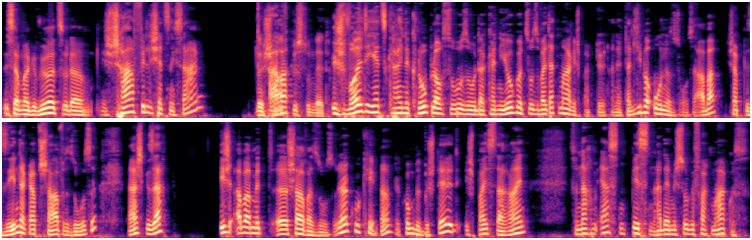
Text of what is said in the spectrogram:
ich sag mal, Gewürz oder scharf will ich jetzt nicht sagen. Der Schaf aber- bist du nicht. Ich wollte jetzt keine Knoblauchsoße oder keine Joghurtsoße, weil das mag ich beim Döner nicht. Dann lieber ohne Soße. Aber ich habe gesehen, da gab's scharfe Soße. Da habe ich gesagt, ich aber mit äh, scharfer Soße. Ja, gut, okay. Ne? Der Kumpel bestellt, ich beiß da rein. So nach dem ersten Bissen hat er mich so gefragt, Markus,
